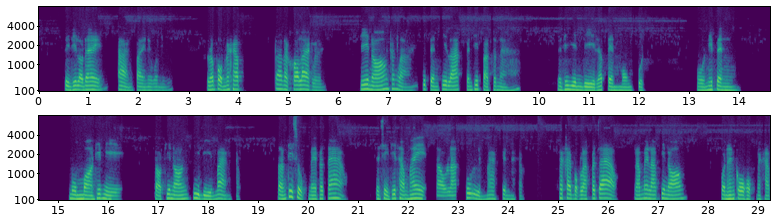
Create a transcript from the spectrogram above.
ำสิ่งที่เราได้อ่านไปในวันนี้สำหรับผมนะครับตั้งแต่ข้อแรกเลย พี่น้องทั้งหลายที่เป็นที่รักเป็นที่ปรารถนา เป็นที่ยินดีและเป็นมงกุฎโอ้นี่เป็นมุมมองที่มีต่อพี่น้องที่ดีมากครับสันติสุขในพระเจ้า เป็นสิ่งที่ทำให้เรารักผู้อื่นมากขึ้นนะครับ ถ้าใครบอกรักพระเจ้า แล้วไม่รักพี่น้อง คนนั้นโกหกนะครับ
